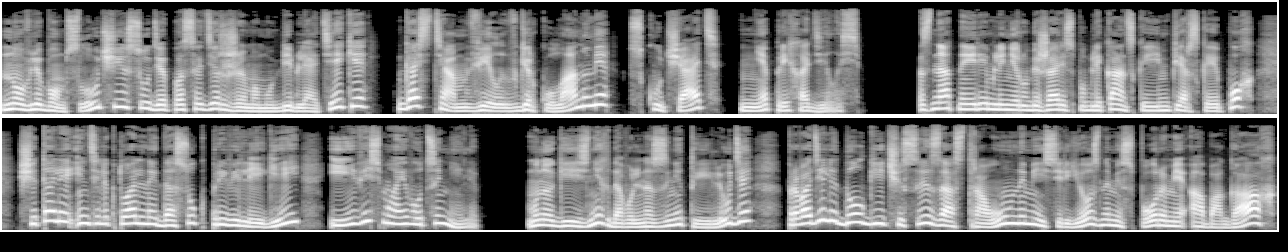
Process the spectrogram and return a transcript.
но в любом случае, судя по содержимому библиотеки, гостям виллы в Геркулануме скучать не приходилось. Знатные римляне рубежа республиканской и имперской эпох считали интеллектуальный досуг привилегией и весьма его ценили. Многие из них, довольно занятые люди, проводили долгие часы за остроумными и серьезными спорами о богах,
